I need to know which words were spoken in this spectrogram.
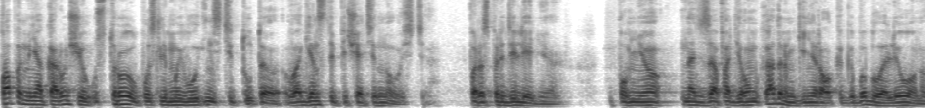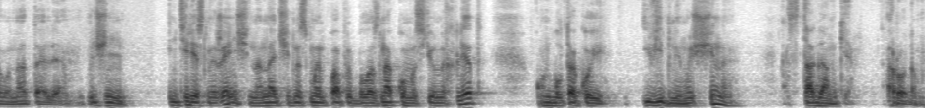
Папа меня, короче, устроил после моего института в агентстве печати новости по распределению. Помню, зав. отделом кадром генерал КГБ была Леонова Наталья. Очень интересная женщина. Она, очевидно, с моим папой была знакома с юных лет. Он был такой видный мужчина с Таганки родом.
